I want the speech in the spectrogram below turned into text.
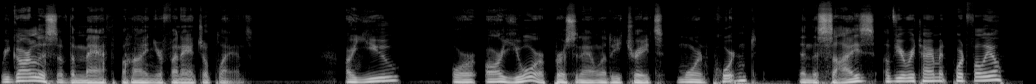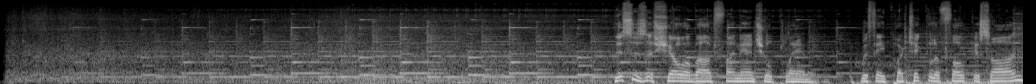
regardless of the math behind your financial plans. Are you or are your personality traits more important than the size of your retirement portfolio? This is a show about financial planning with a particular focus on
